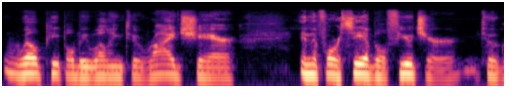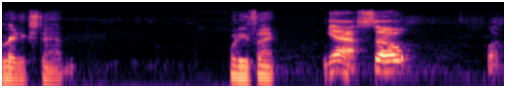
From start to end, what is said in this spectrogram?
will people be willing to ride share in the foreseeable future to a great extent. What do you think? Yeah. So, look,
